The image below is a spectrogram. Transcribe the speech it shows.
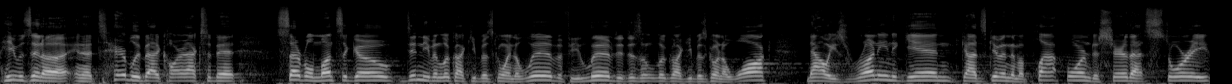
he was in a, in a terribly bad car accident, several months ago. Didn't even look like he was going to live. If he lived, it doesn't look like he was going to walk. Now he's running again. God's given them a platform to share that story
